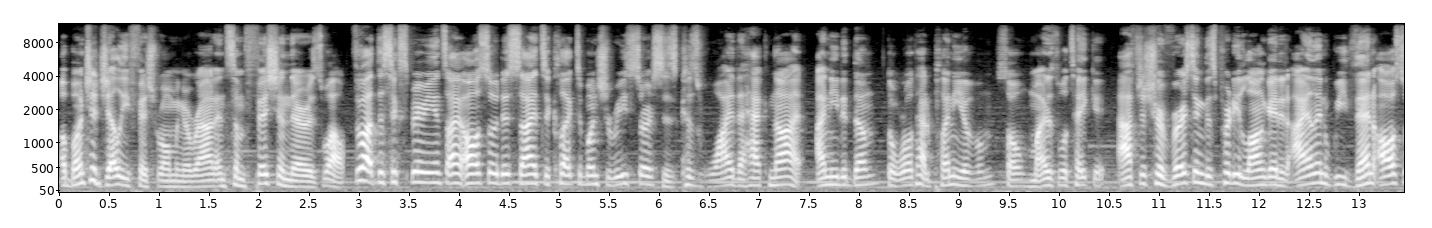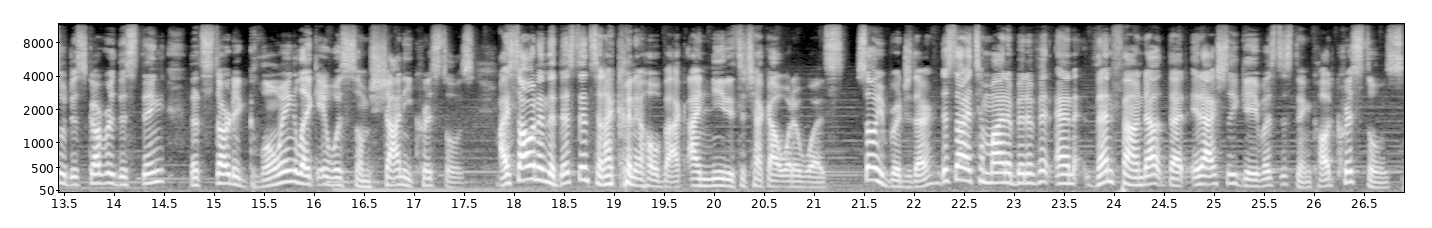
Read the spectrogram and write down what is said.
a bunch of jellyfish roaming around and some fish in there as well. Throughout this experience, I also decided to collect a bunch of resources, cause why the heck not? I needed them, the world had plenty of them, so might as well take it. After traversing this pretty elongated island, we then also discovered this thing that started glowing like it was some shiny crystals. I saw it in the distance and I couldn't hold back. I needed to check out what it was. So we bridged there, decided to mine a bit of it, and then found out that it actually gave us this thing called crystals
